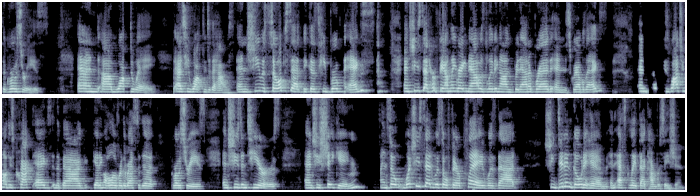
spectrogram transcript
the groceries and um, walked away as he walked into the house. And she was so upset because he broke the eggs. And she said her family right now is living on banana bread and scrambled eggs. And she's watching all these cracked eggs in the bag, getting all over the rest of the groceries. And she's in tears and she's shaking. And so what she said was so fair play was that she didn't go to him and escalate that conversation.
